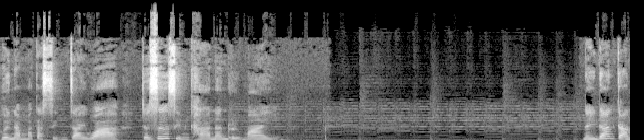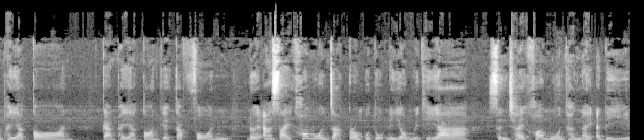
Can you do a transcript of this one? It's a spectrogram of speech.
พื่อนำมาตัดสินใจว่าจะซื้อสินค้านั้นหรือไม่ ในด้านการพยากรณ์ การพยากรณ์เกี่ยวกับฝน โดยอาศัยข้อมูลจากกรมอุตุนิยมวิทยา ซึ่งใช้ข้อมูลทั้งในอดีต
